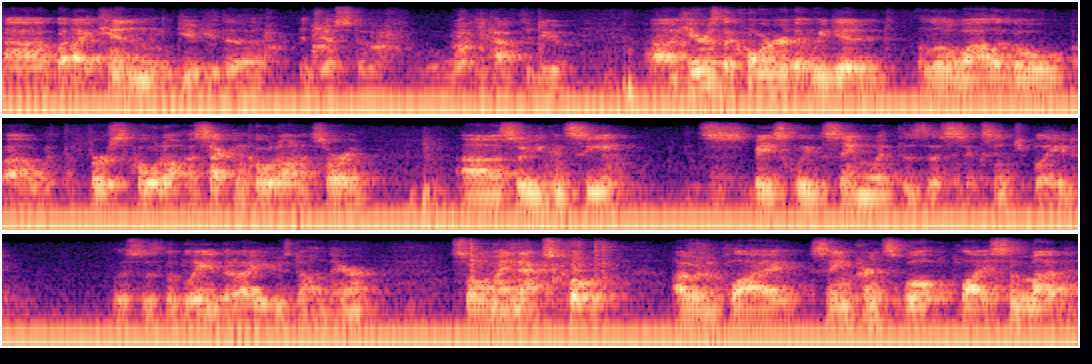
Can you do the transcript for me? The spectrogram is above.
uh, but I can give you the, the gist of what you have to do. Uh, here's the corner that we did a little while ago uh, with the first coat on, a second coat on it, sorry. so you can see It's basically the same width as this six inch blade. This is the blade that I used on there. So on my next coat, I would apply, same principle, apply some mud.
